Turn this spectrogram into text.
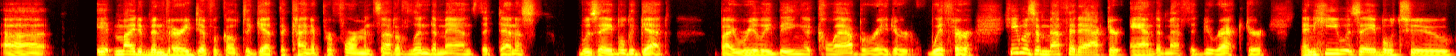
uh, it might have been very difficult to get the kind of performance out of Linda Manz that Dennis was able to get by really being a collaborator with her. He was a method actor and a method director, and he was able to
